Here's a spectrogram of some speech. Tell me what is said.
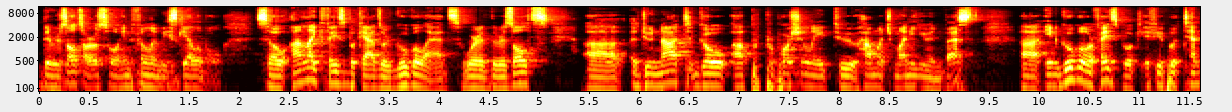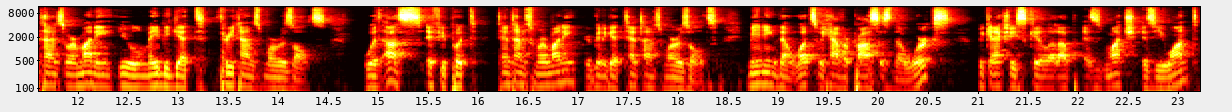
The results are also infinitely scalable. So unlike Facebook ads or Google ads, where the results uh, do not go up proportionally to how much money you invest. Uh, in Google or Facebook, if you put 10 times more money, you'll maybe get three times more results. With us, if you put 10 times more money, you're going to get 10 times more results. Meaning that once we have a process that works, we can actually scale it up as much as you want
